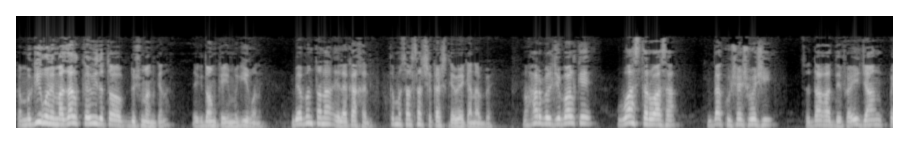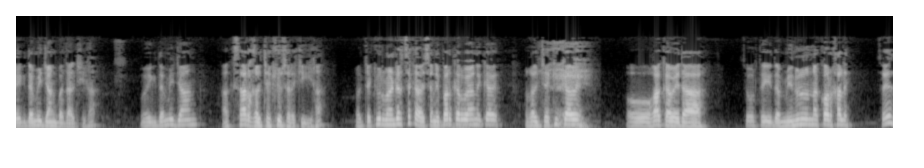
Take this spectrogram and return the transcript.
که مگی غونه مزل کوي د تا دشمن کنه اقدام کوي مگی غونه بیا بن تنه علاقه خلی ته مسلسل شکست کوي کنه به نو حرب الجبال کې واس تر واسه دا کوشش وشي چې دغه دفاعي جنگ په اقدامي جنگ بدل شي ښه و اقدامي جنگ اکثر غلچکیو سره کیږي ښه غلچکیو رمانډر څه کوي سنیپر کاروانه کوي غلچکی کوي او غا کوي دا څه ورته یې د مینونو نه کار خلی صحیح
